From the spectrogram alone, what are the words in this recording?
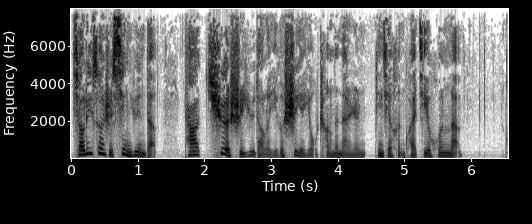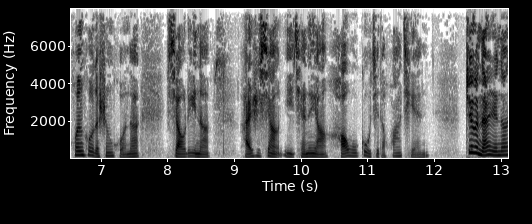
小丽算是幸运的，她确实遇到了一个事业有成的男人，并且很快结婚了。婚后的生活呢，小丽呢还是像以前那样毫无顾忌的花钱。这个男人呢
